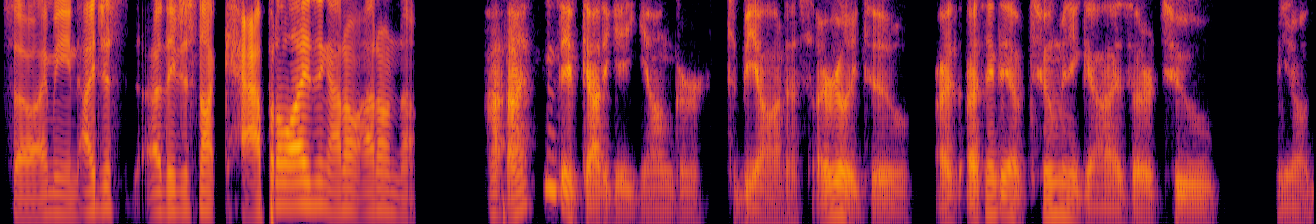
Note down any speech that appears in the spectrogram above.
So I mean, I just are they just not capitalizing? I don't I don't know. I, I think they've got to get younger, to be honest. I really do. I, I think they have too many guys that are too, you know,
